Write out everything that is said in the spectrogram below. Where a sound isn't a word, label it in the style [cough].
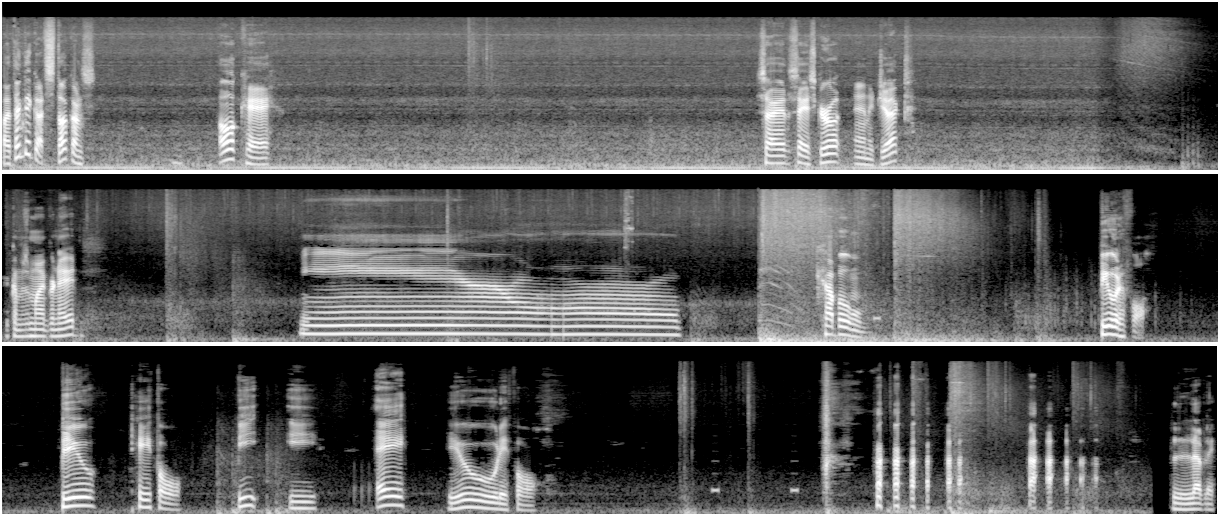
I think they got stuck on... Okay. So I had to say screw it and eject. Here comes my grenade. Kaboom. Beautiful. Beautiful. B E A beautiful. [laughs] Lovely.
